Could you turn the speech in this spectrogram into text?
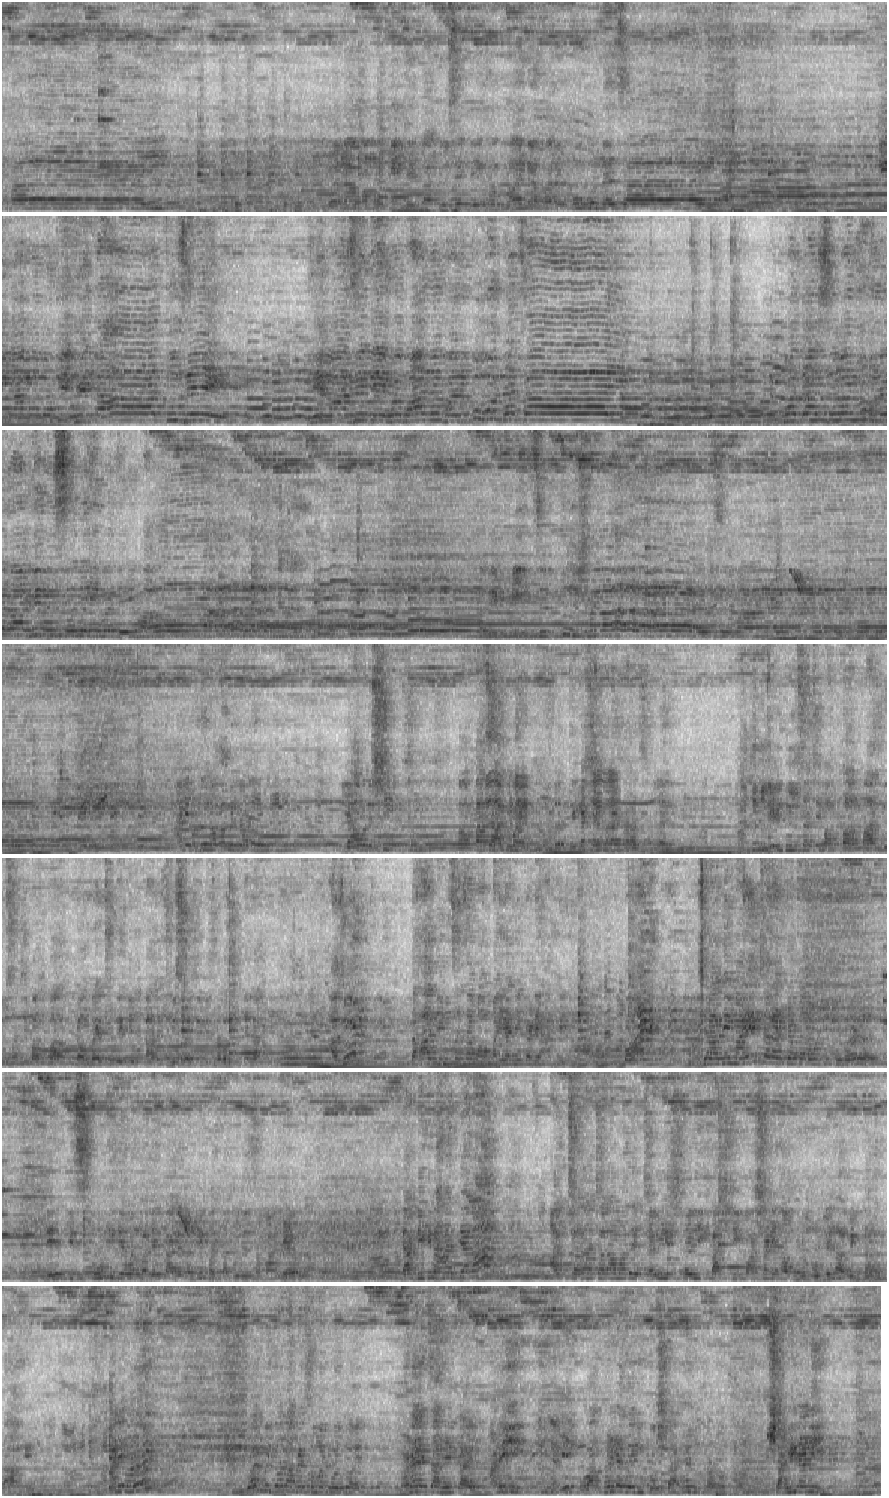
विश्वाच्या ठाई घेता तुझे देह भान हरपून जाई की घेता तुझे हे माझे देह भान हरपून जाई मदास म्हणून राहील सदैव देवा अरे मीच प्रत्येकाच्या घराघरात झालंय दीड दिवसाचे बाप्पा पाच दिवसाचे बाप्पा गौरायचं देखील कालच विसर्जन मित्रांनो आहे. अजून दहा दिवसाचा बाप्पा या ठिकाणी आहे. पण ज्या आधी मायेच्या लाटक्या पार्वती पुरवलं ते किसकोटी देवांमध्ये कार्यरती पंचा पूजेचा मान मिळवला. त्या विघ्न हत्याला आज चराचरामध्ये जळी स्थळी काष्टी पाषाणी हा भरून उरलेला विघ्नहर्ता आहे. आणि म्हणून दोन मित्रांनो आपल्यासमोर बोलतोय म्हणायचं आहे काय? आणि एक वाखण्याजोगी गोष्ट आहे मित्रांनो.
